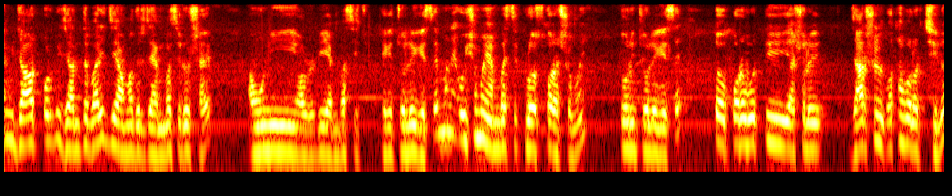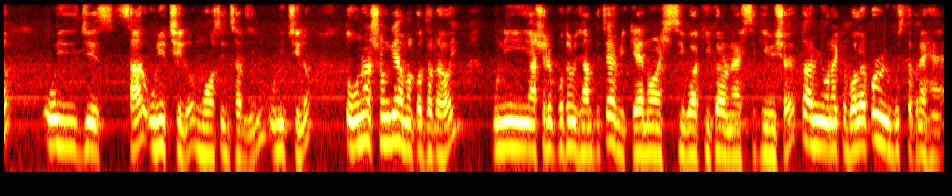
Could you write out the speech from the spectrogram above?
আমি যাওয়ার পরই জানতে পারি যে আমাদের যে অ্যাম্বাসিডর সাহেব উনি অলরেডি অ্যাম্বাসি থেকে চলে গেছে। মানে ওই সময় অ্যাম্বাসি ক্লোজ করার সময় তো উনি চলে গেছে। তো পরবর্তী আসলে যার সঙ্গে কথা বলার ছিল, ওই যে স্যার উনি ছিল, মহসিন স্যার যিনি, উনি ছিল। তো ওনার সঙ্গে আমার কথাটা হয়। উনি আসলে প্রথমে জানতে চাই আমি কেন আসছি বা কী কারণে আসছি, কী বিষয়ে। তো আমি ওনাকে বলার পর উনি বুঝতে পারে হ্যাঁ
